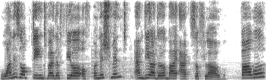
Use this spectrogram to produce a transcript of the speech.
One is obtained by the fear of punishment and the other by acts of love. Power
